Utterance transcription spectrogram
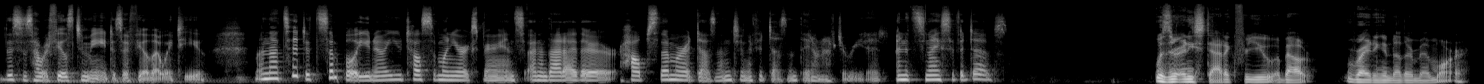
this is how it feels to me does it feel that way to you and that's it it's simple you know you tell someone your experience and that either helps them or it doesn't and if it doesn't they don't have to read it and it's nice if it does Was there any static for you about writing another memoir?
